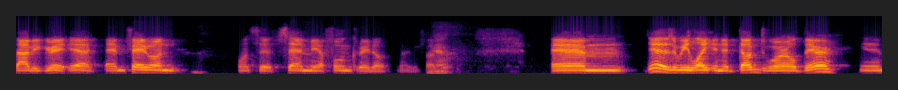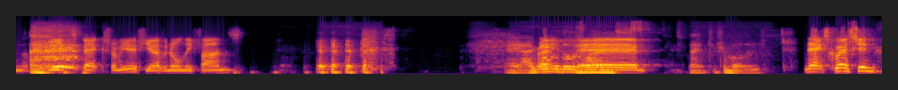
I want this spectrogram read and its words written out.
that'd be great. Yeah. Um, if anyone wants to send me a phone cradle, that'd be fabulous. Um, yeah, there's a wee light in a Doug's world there. Um, that's what he expects from you if you have an OnlyFans. hey, I go Right. with those lines. Um, Expect it from others. Next question.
